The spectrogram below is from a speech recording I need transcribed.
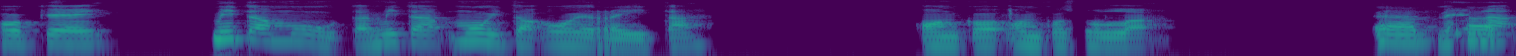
okei. Mitä muuta, mitä muita oireita? Onko, onko sulla nenä,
